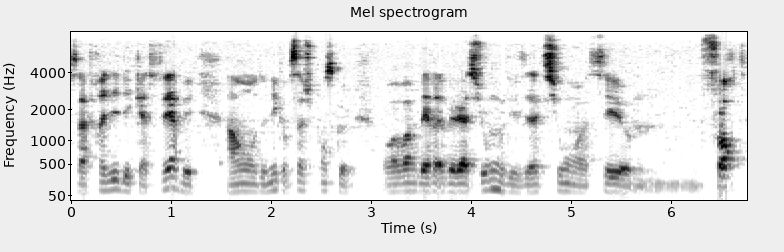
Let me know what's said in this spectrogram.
ça va freiner des cas de fer, mais à un moment donné, comme ça, je pense qu'on va avoir des révélations ou des actions assez fortes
